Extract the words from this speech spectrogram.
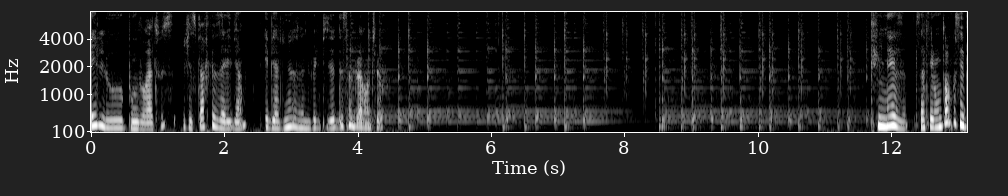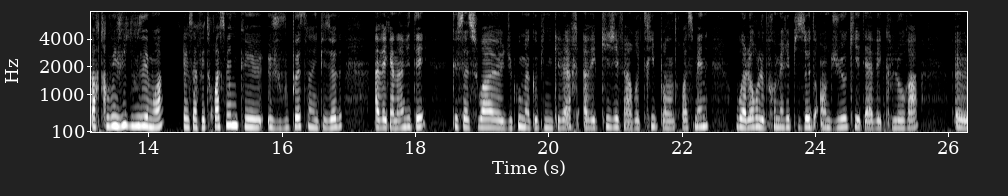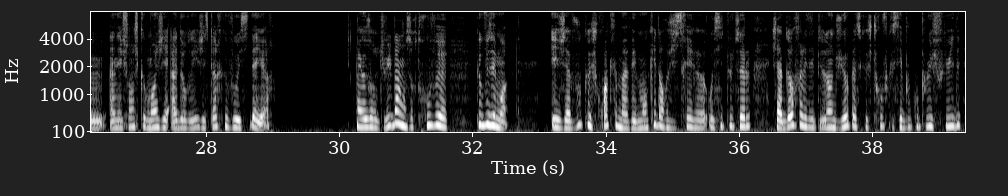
Hello, bonjour à tous, j'espère que vous allez bien et bienvenue dans un nouvel épisode de Simple Aventure. Punaise, ça fait longtemps qu'on s'est pas retrouvés juste vous et moi. Ça fait trois semaines que je vous poste un épisode avec un invité, que ça soit euh, du coup ma copine Claire avec qui j'ai fait un road trip pendant trois semaines, ou alors le premier épisode en duo qui était avec Laura, euh, un échange que moi j'ai adoré. J'espère que vous aussi d'ailleurs. Aujourd'hui, ben, on se retrouve euh, que vous et moi. Et j'avoue que je crois que ça m'avait manqué d'enregistrer aussi toute seule. J'adore faire les épisodes en duo parce que je trouve que c'est beaucoup plus fluide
